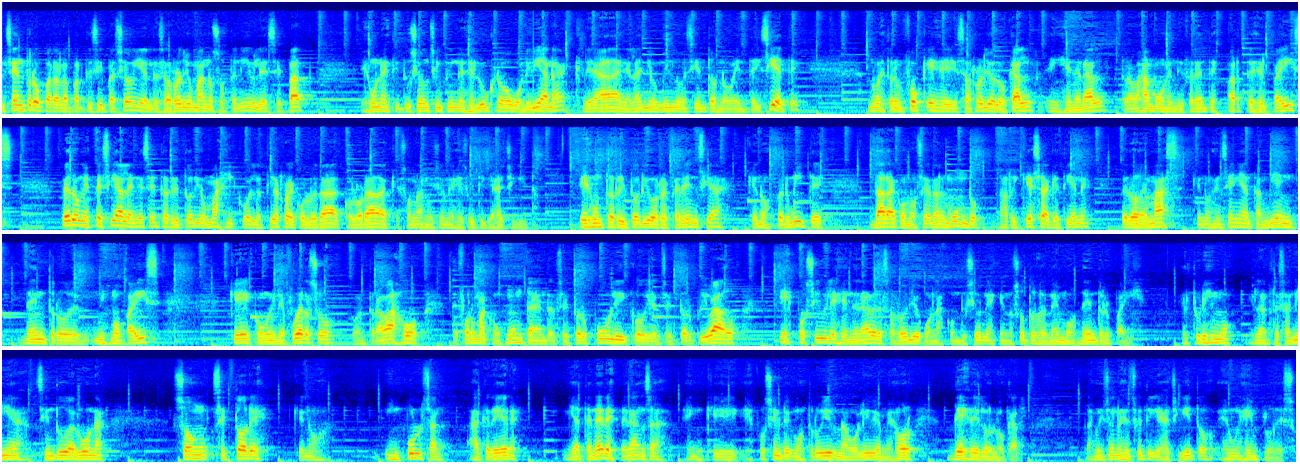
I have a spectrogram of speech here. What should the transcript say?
El Centro para la Participación y el Desarrollo Humano Sostenible, CEPAT, es una institución sin fines de lucro boliviana creada en el año 1997. Nuestro enfoque es de desarrollo local en general, trabajamos en diferentes partes del país, pero en especial en ese territorio mágico de la tierra colorada, colorada que son las misiones jesuíticas de Chiquito. Es un territorio de referencia que nos permite dar a conocer al mundo la riqueza que tiene, pero además que nos enseña también dentro del mismo país que con el esfuerzo, con trabajo de forma conjunta entre el sector público y el sector privado, es posible generar desarrollo con las condiciones que nosotros tenemos dentro del país. El turismo y la artesanía, sin duda alguna, son sectores que nos impulsan a creer y a tener esperanza en que es posible construir una Bolivia mejor desde lo local. Las misiones jesuíticas a chiquitos es un ejemplo de eso.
